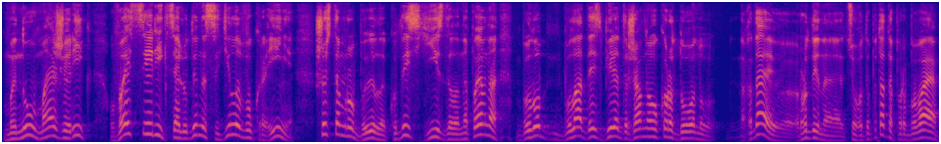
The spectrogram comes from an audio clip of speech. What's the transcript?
минув майже рік. Весь цей рік ця людина сиділа в Україні, щось там робила, кудись їздила. Напевно, було була десь біля державного кордону. Нагадаю, родина цього депутата перебуває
